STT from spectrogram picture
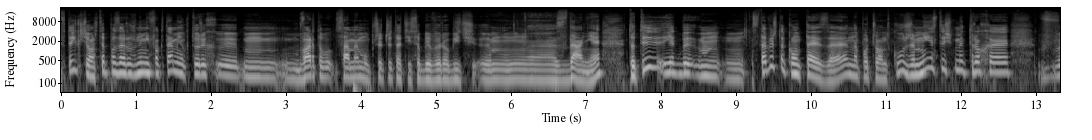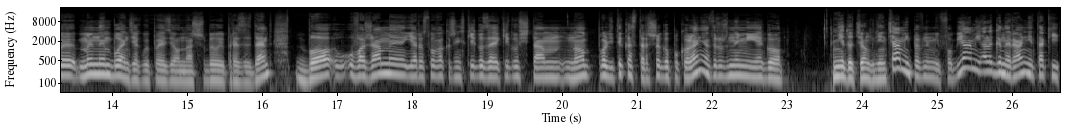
w tej książce, poza różnymi faktami, o których y, mm, warto samemu przeczytać i sobie wyrobić e, zdanie, to ty jakby mm, mm, stawiasz taką tezę na początku, że my jesteśmy trochę w mylnym błędzie, jakby powiedział nasz były prezydent, bo uważamy Jarosława Kaczyńskiego za jakiegoś tam no, polityka starszego pokolenia z różnymi jego niedociągnięciami, pewnymi fobiami, ale generalnie taki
